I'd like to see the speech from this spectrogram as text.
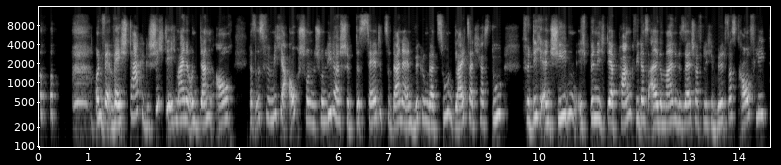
Und welche starke Geschichte. Ich meine, und dann auch, das ist für mich ja auch schon, schon Leadership. Das zählte zu deiner Entwicklung dazu. Und gleichzeitig hast du für dich entschieden, ich bin nicht der Punk, wie das allgemeine gesellschaftliche Bild, was drauf liegt,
